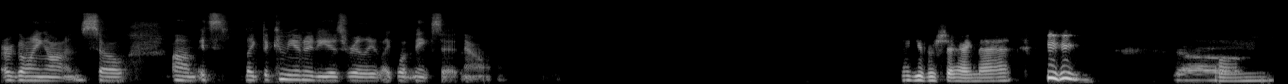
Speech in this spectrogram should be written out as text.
are going on. So um it's like the community is really like what makes it now Thank you for sharing that. Yeah. um,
